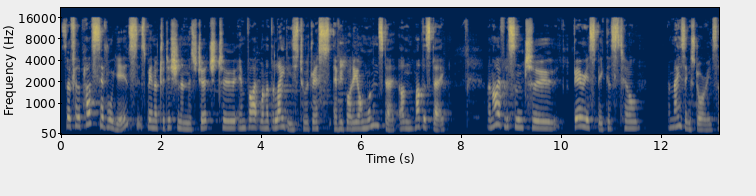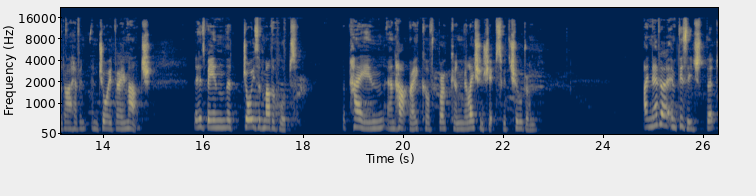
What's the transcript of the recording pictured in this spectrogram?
So, for the past several years, it's been a tradition in this church to invite one of the ladies to address everybody on Women's Day, on Mother's Day. And I've listened to various speakers tell amazing stories that I have enjoyed very much. There has been the joys of motherhood, the pain and heartbreak of broken relationships with children. I never envisaged that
